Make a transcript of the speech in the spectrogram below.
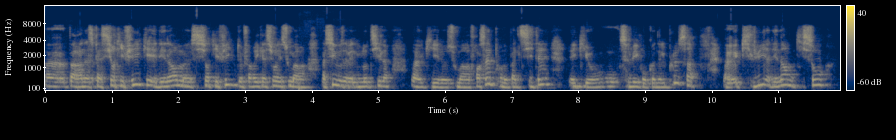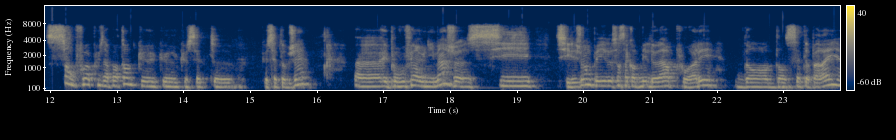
euh, par un aspect scientifique et des normes scientifiques de fabrication des sous-marins. Ainsi, vous avez le Nautil, euh, qui est le sous-marin français, pour ne pas le citer, et qui celui qu'on connaît le plus, hein, qui lui a des normes qui sont 100 fois plus importantes que, que, cet objet. et pour vous faire une image, si, si les gens ont payé 250 000 dollars pour aller dans, dans cet appareil,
